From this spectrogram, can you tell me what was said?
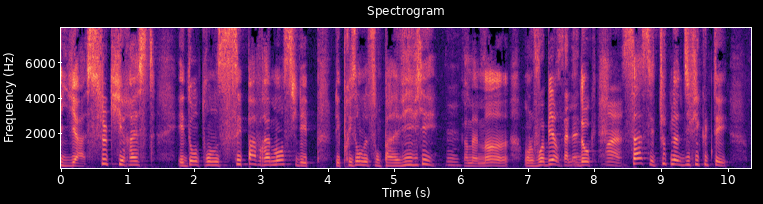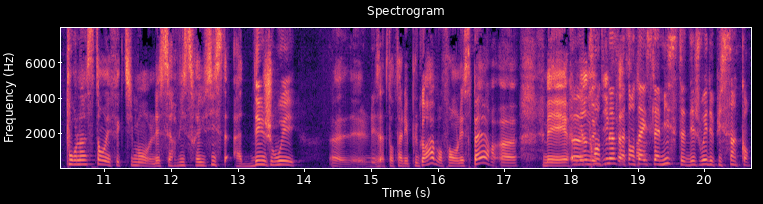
Il y a ceux qui restent et dont on ne sait pas vraiment si les, les prisons ne sont pas un vivier, quand même. hein. On le voit bien. Donc, ça, c'est toute notre difficulté. Pour l'instant, effectivement, les services réussissent à déjouer euh, les attentats les plus graves, enfin on l'espère, euh, mais Euh, rien ne dit que 39 ça attentats sera- islamistes déjoués depuis 5 ans,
